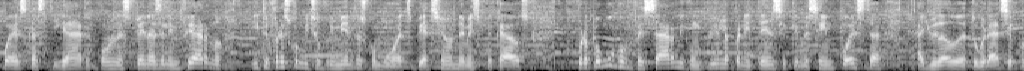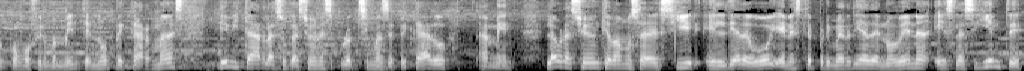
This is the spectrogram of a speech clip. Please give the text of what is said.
puedes castigar con las penas del infierno y te ofrezco mis sufrimientos como expiación de mis pecados Propongo confesarme y cumplir la penitencia que me sea impuesta. Ayudado de tu gracia, propongo firmemente no pecar más y evitar las ocasiones próximas de pecado. Amén. La oración que vamos a decir el día de hoy, en este primer día de novena, es la siguiente.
